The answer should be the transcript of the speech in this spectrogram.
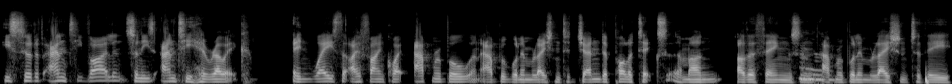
he's sort of anti-violence and he's anti-heroic in ways that I find quite admirable and admirable in relation to gender politics, among other things, and mm. admirable in relation to the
